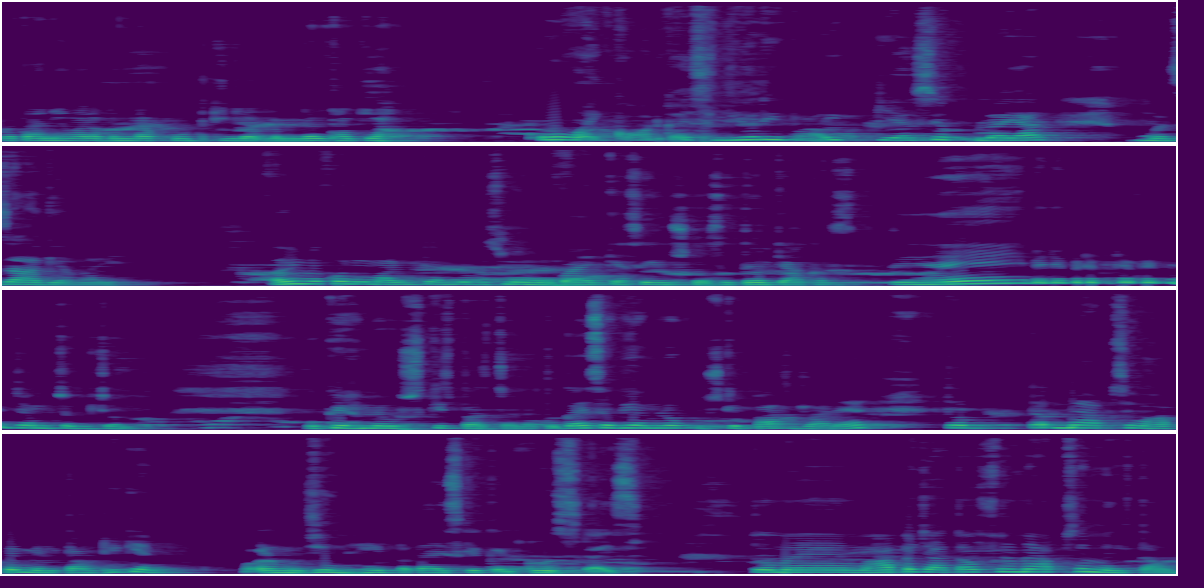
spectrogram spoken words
पता नहीं हमारा बंदा कूद क्यों बंदर था क्या? ओ माय गॉड गाइस रियली भाई, कैसे खुला यार? मज़ा आ गया भाई। अभी मेरे को नहीं मालूम कि हम लोग इसमें मोबाइल कैसे यूज़ कर सकते हैं और क्या कर सकते हैं। बेटे बेटे बेटे बेटे जम जम जम ओके हमें उसके पास जाना तो गैस अभी हम लोग उसके पास जा रहे हैं। तब तब मैं आपसे वहाँ पे मिलता हूँ, ठीक है? और मुझे नहीं पता इसके कंट्रोल्स गाइस तो मैं वहाँ पे जाता हूँ, फिर मैं आपसे मिलता हूँ।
